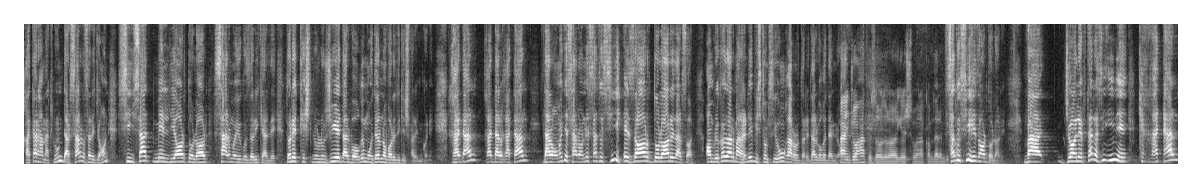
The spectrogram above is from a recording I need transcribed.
قطر هم اکنون در سراسر جهان 300 میلیارد دلار سرمایه گذاری کرده. داره تکنولوژی در واقع مدرن وارد کشور می‌کنه. قطر قدر قطر درآمد سرانه 130 هزار دلار در سال. آمریکا در مرحله 20 30 قرار داره در واقع در این 57 هزار دلار اگر اشتباه نکنم در امریکا. 130 هزار دلاره. و جالبتر از این اینه که قطر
